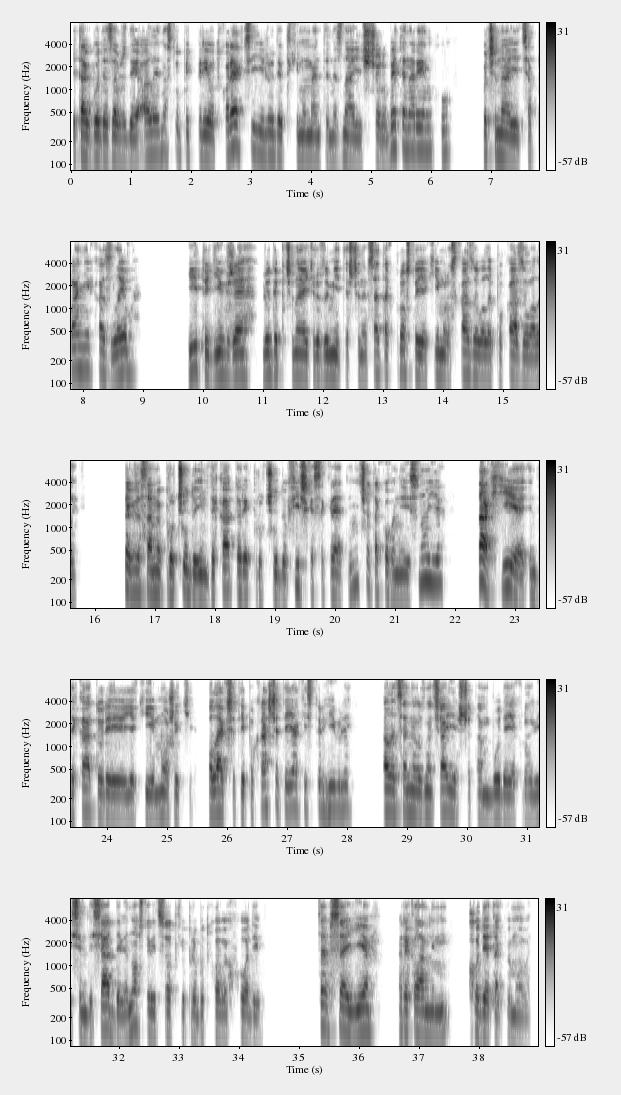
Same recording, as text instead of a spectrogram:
і так буде завжди. Але наступить період корекції, люди в такі моменти не знають, що робити на ринку, починається паніка, злив. І тоді вже люди починають розуміти, що не все так просто, як їм розказували, показували. Так же саме про чудо-індикатори, про чудо фішки секретні, нічого такого не існує. Так, є індикатори, які можуть полегшити і покращити якість торгівлі, але це не означає, що там буде як 80-90% прибуткових входів. Це все є рекламні ходи, так би мовити.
